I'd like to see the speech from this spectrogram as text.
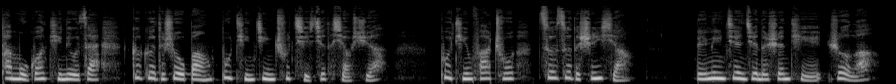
他目光停留在哥哥的肉棒不停进出姐姐的小穴，不停发出啧啧的声响。玲玲渐渐的身体热了，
